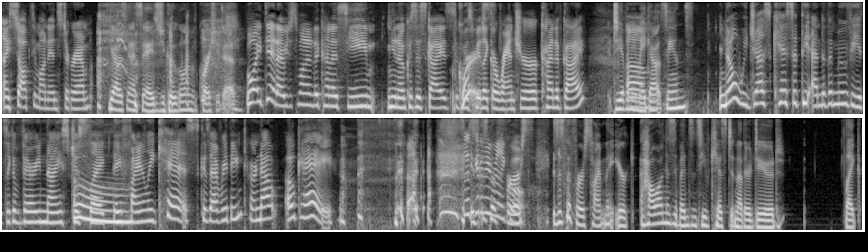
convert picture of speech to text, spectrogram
I stalked him on Instagram. Yeah, I was gonna say, did you Google him? Of course you did. well, I did. I just wanted to kind of see, you know, because this guy is supposed to be like a rancher kind of guy. Do you have any Um, makeout scenes? No, we just kiss at the end of the movie. It's like a very nice, just like they finally kiss because everything turned out okay. so it's Is gonna be really first? cool. Is this the first time that you're? How long has it been since you've kissed another dude, like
